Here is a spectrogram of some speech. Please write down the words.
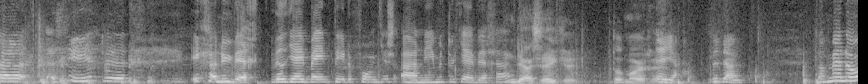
Eh, Geert, eh, ik ga nu weg. Wil jij mijn telefoontjes aannemen tot jij weggaat? Jazeker. Tot morgen. Eh, ja, bedankt. Dag Menno.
